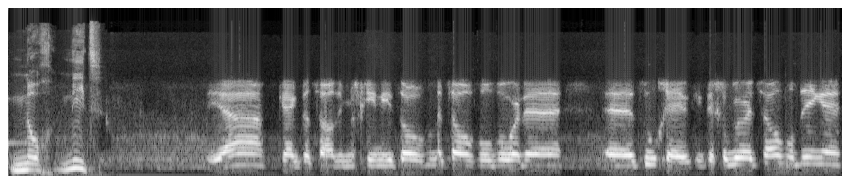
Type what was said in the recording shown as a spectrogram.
nog niet. Ja, kijk, dat zal hij misschien niet met zoveel woorden uh, toegeven. Kijk, er gebeurt zoveel dingen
